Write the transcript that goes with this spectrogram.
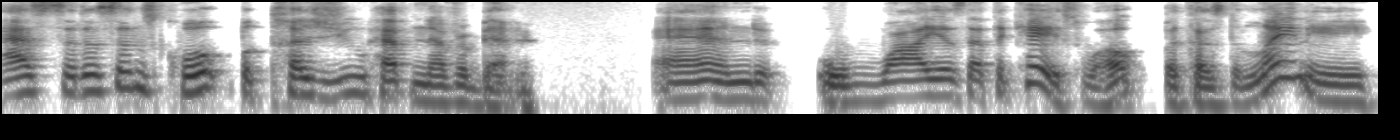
as citizens, quote, because you have never been. And why is that the case? Well, because Delany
